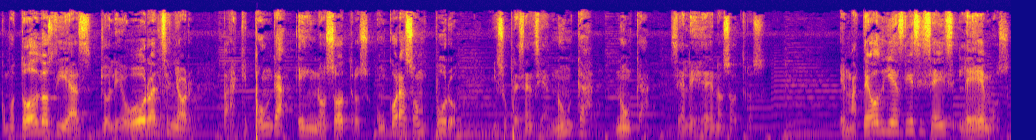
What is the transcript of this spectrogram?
Como todos los días, yo le oro al Señor para que ponga en nosotros un corazón puro y su presencia nunca, nunca se aleje de nosotros. En Mateo 10:16 leemos,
